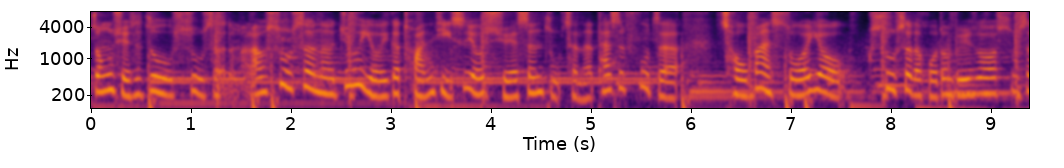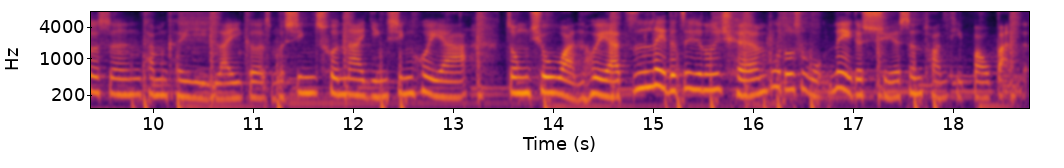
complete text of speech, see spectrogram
中学是住宿舍的嘛，然后宿舍呢就会有一个团体是由学生组成的，他是负责筹办所有宿舍的活动，比如说宿舍生他们可以来一个什么新春啊、迎新会呀、中秋晚会啊之类的这些东西，全部都是我那个学生团体包办的。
